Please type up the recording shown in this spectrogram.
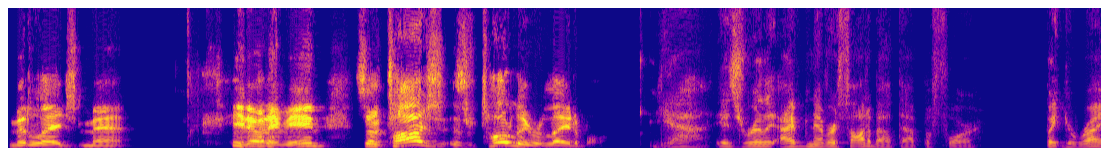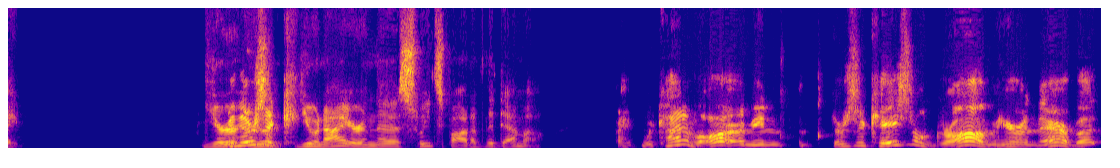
middle-aged men. You know what I mean? So Taj is totally relatable. Yeah, it's really I've never thought about that before. But you're right. You're there's you, a- and- you and I are in the sweet spot of the demo. I, we kind of are. I mean, there's occasional grom here and there, but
